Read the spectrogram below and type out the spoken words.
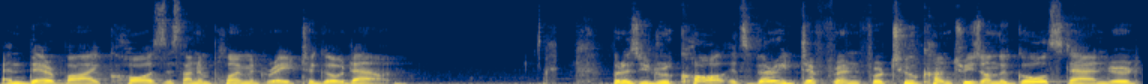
and thereby cause this unemployment rate to go down. But as you'd recall, it's very different for two countries on the gold standard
